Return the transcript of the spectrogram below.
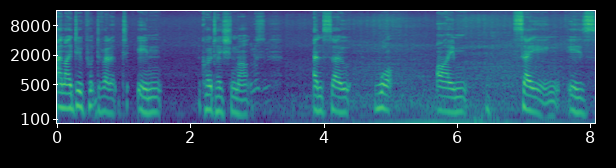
and I do put developed in quotation marks. And so what I'm saying is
